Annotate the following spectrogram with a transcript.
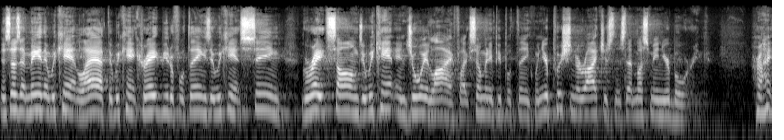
This doesn't mean that we can't laugh, that we can't create beautiful things, that we can't sing great songs, that we can't enjoy life like so many people think. When you're pushing to righteousness, that must mean you're boring, right?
